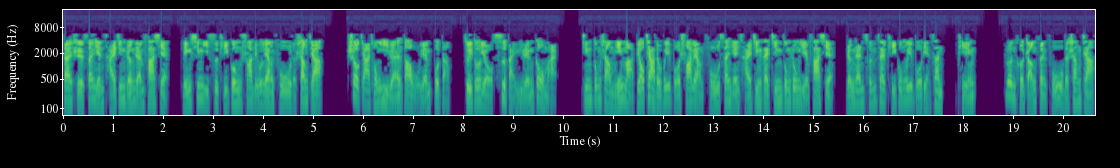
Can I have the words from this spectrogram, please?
但是三言财经仍然发现零星一次提供刷流量服务的商家，售价从一元到五元不等，最多有四百余人购买。京东上明码标价的微博刷量服务，三言财经在京东中也发现。仍然存在提供微博点赞、评论和涨粉服务的商家。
